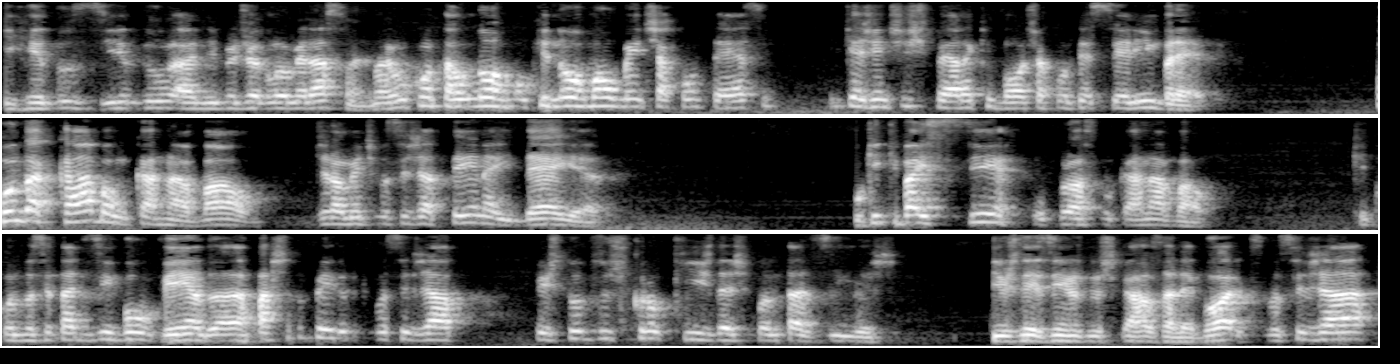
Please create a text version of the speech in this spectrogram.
E reduzido a nível de aglomerações. Mas eu vou contar o, normal, o que normalmente acontece e que a gente espera que volte a acontecer em breve. Quando acaba um carnaval, geralmente você já tem na ideia o que, que vai ser o próximo carnaval que quando você está desenvolvendo, a partir do período que você já fez todos os croquis das fantasias e os desenhos dos carros alegóricos, você já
